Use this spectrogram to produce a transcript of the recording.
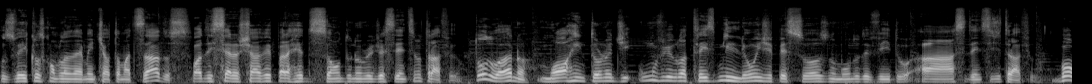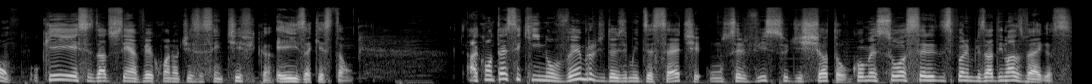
Os veículos completamente automatizados podem ser a chave para a redução do número de acidentes no tráfego. Todo ano, morre em torno de 1,3 milhões de pessoas no mundo devido a acidentes de tráfego. Bom, o que esses dados têm a ver com a notícia científica? Eis a questão. Acontece que em novembro de 2017, um serviço de shuttle começou a ser disponibilizado em Las Vegas.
